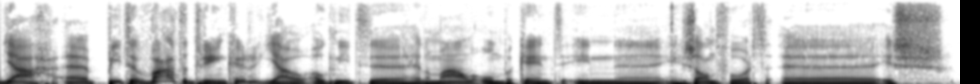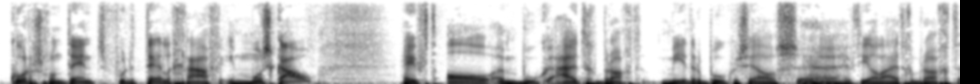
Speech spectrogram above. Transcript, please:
Ja, Pieter Waterdrinker, jou ook niet helemaal onbekend in, in Zandvoort, is correspondent voor de Telegraaf in Moskou heeft al een boek uitgebracht. Meerdere boeken zelfs ja. heeft hij al uitgebracht.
